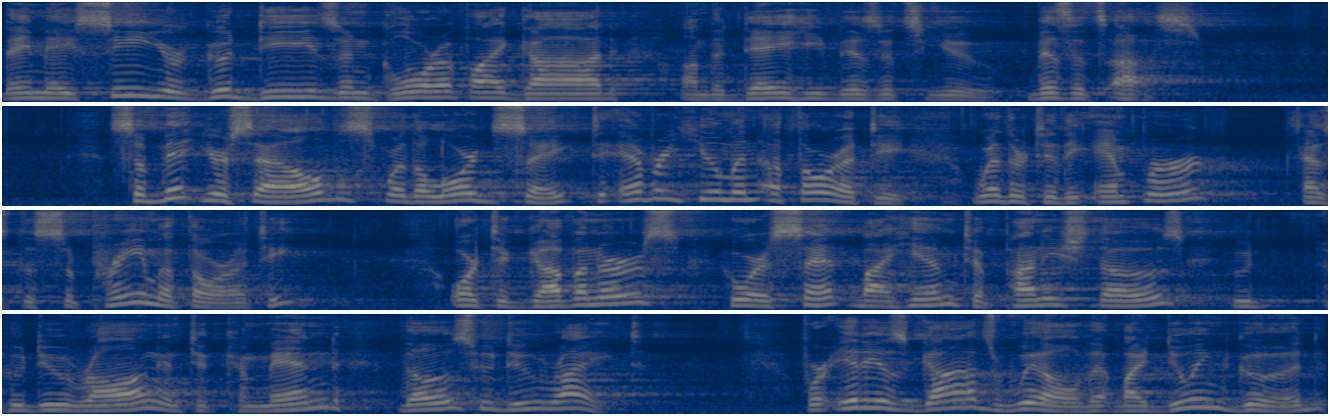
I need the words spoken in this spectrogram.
they may see your good deeds and glorify God on the day he visits you, visits us. Submit yourselves for the Lord's sake to every human authority, whether to the emperor as the supreme authority, or to governors who are sent by him to punish those who, who do wrong and to commend those who do right. For it is God's will that by doing good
